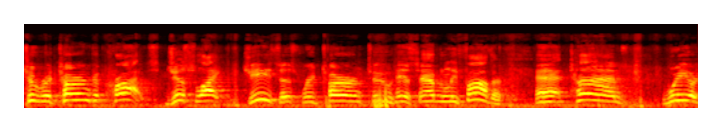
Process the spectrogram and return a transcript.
to return to Christ, just like Jesus returned to his heavenly Father. And at times we are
